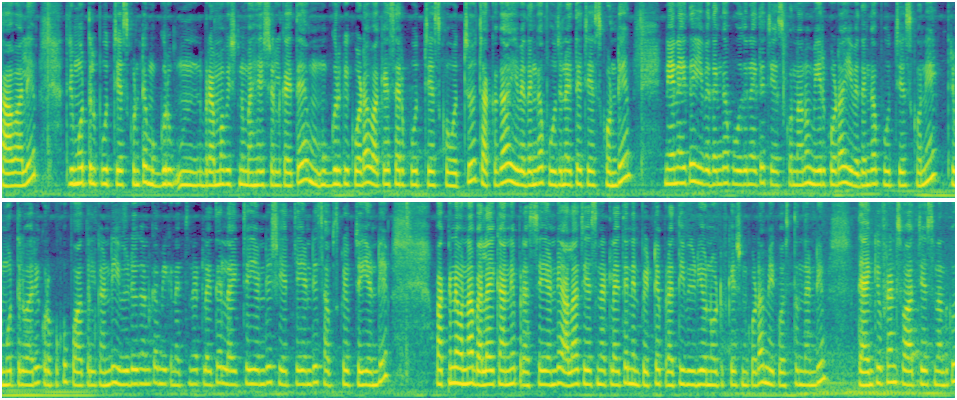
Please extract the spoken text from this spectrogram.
కావాలి. త్రిమూర్తులు పూజ చేసుకుంటే ముగ్గురు బ్రహ్మ విష్ణు మహేశ్వరులకైతే ముగ్గురికి కూడా ఒకేసారి పూజ చేసుకోవచ్చు. చక్కగా ఈ విధంగా పూజనైతే చేసుకోండి. నేనైతే ఈ విధంగా పూజనైతే చేసుకున్నాను. మీరు కూడా ఈ విధంగా పూజ చేసుకొని త్రిమూర్తుల వారి కృపకు పాత్రలు కండి. ఈ వీడియో కనుక మీకు నచ్చినట్లయితే లైక్ చేయండి షేర్ చేయండి సబ్స్క్రైబ్ చేయండి. పక్కనే ఉన్న బెల్ ఐకాన్ని ప్రెస్ చేయండి. అలా చేసినట్లయితే నేను పెట్టే ప్రతి వీడియో నోటిఫికేషన్ కూడా మీకు వస్తుందండి. థ్యాంక్ యూ ఫ్రెండ్స్ వాచ్ చేసినందుకు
